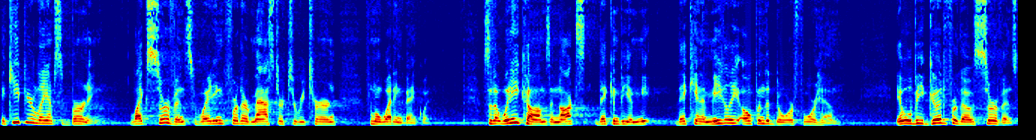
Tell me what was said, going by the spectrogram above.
and keep your lamps burning, like servants waiting for their master to return from a wedding banquet so that when he comes and knocks, they can, be, they can immediately open the door for him. It will be good for those servants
